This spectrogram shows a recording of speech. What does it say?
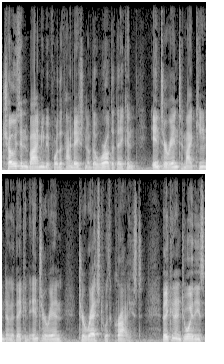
chosen by me before the foundation of the world that they can enter into my kingdom, that they can enter in to rest with Christ. They can enjoy these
